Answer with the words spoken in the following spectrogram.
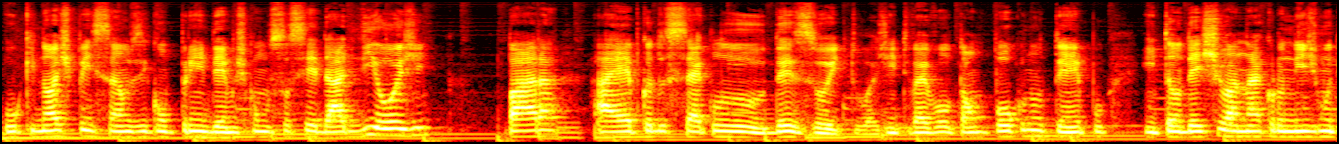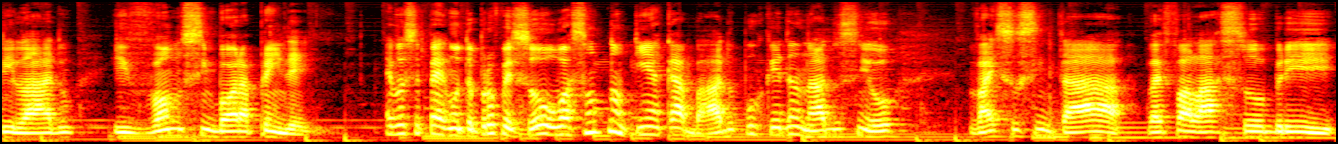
o que nós pensamos e compreendemos como sociedade de hoje para a época do século XVIII. A gente vai voltar um pouco no tempo, então deixe o anacronismo de lado e vamos embora aprender. Aí você pergunta, professor, o assunto não tinha acabado, por que danado o senhor vai sucintar, vai falar sobre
